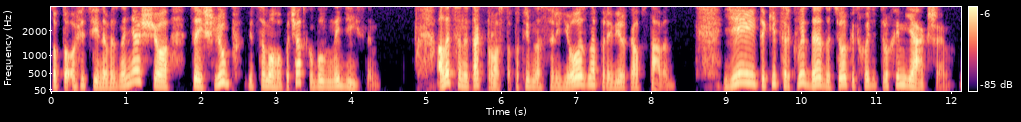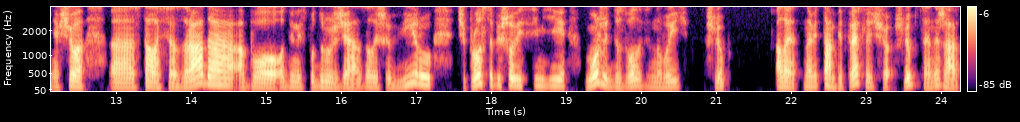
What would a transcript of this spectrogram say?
тобто офіційне визнання, що цей шлюб від самого початку був недійсним. Але це не так просто, потрібна серйозна перевірка обставин. Є й такі церкви, де до цього підходять трохи м'якше. Якщо е, сталася зрада, або один із подружжя залишив віру, чи просто пішов із сім'ї, можуть дозволити новий шлюб. Але навіть там підкреслюють, що шлюб це не жарт,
